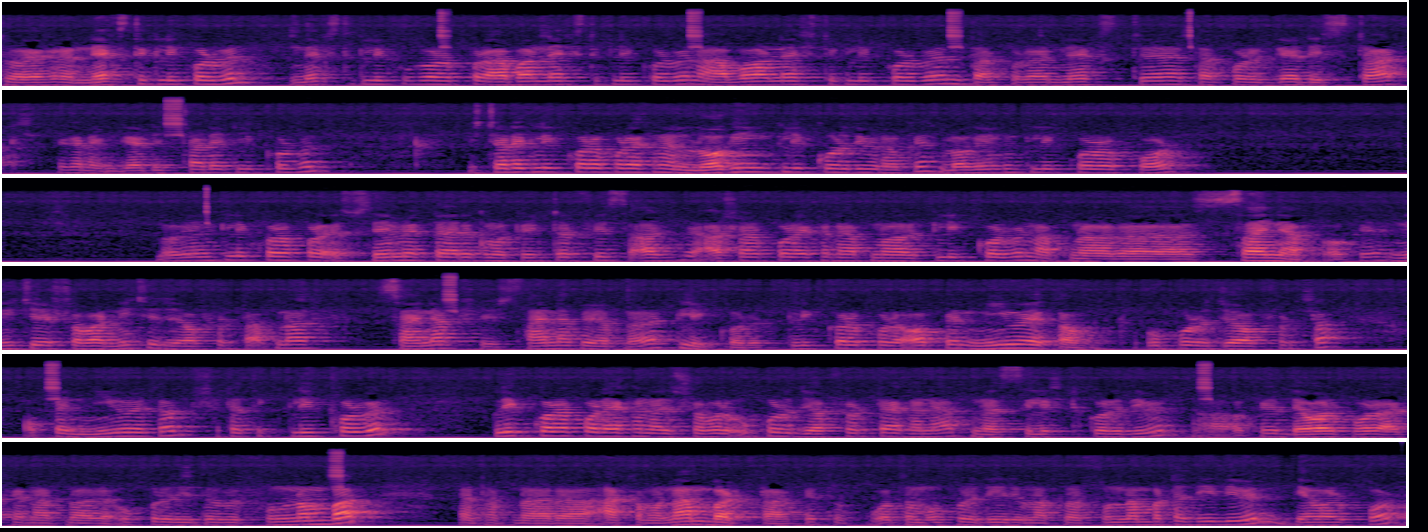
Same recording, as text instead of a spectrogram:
তো এখানে নেক্সট ক্লিক করবেন। নেক্সট ক্লিক করার পর আবার নেক্সট ক্লিক করবেন, আবার নেক্সট ক্লিক করবেন, তারপরে নেক্সট তারপরে গেট স্টার্ট এখানে গেট স্টার্টে ক্লিক করবেন। স্টার্টে ক্লিক করার পর এখানে লগ ইন ক্লিক করে দিবেন ওকে লগ ইন ক্লিক করার পর লগ ইন ক্লিক করার পর সেম একটা এরকম একটা ইন্টারফেস আসবে। আসার পর এখানে আপনার ক্লিক করবেন আপনার সাইন আপ ওকে নিচে সবার নিচে যে অপশনটা আপনার সাইন আপ সেই সাইন আপে আপনারা ক্লিক করবেন। ক্লিক করার পর ওপেন নিউ অ্যাকাউন্ট উপরে যে অপশনটা ওপেন নিউ অ্যাকাউন্ট সেটাতে ক্লিক করবেন। ক্লিক করার পর এখানে সবার উপরে যে অপশনটা, এখানে আপনার সিলেক্ট করে দিবেন। ওকে দেওয়ার পর এখানে আপনার উপরে দিতে হবে ফোন নাম্বার আর আপনার আকামা নাম্বারটা ওকে তো প্রথম উপরে দিয়ে দেবেন আপনার ফোন নাম্বারটা দিয়ে দিবেন। দেওয়ার পর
